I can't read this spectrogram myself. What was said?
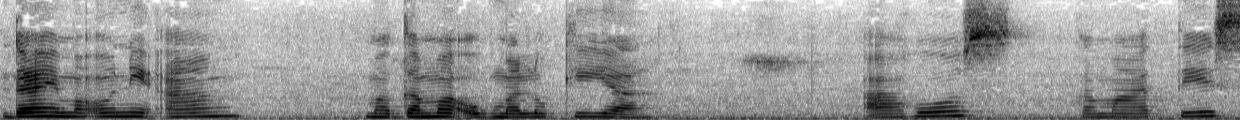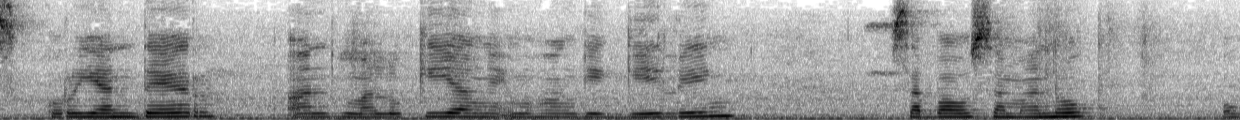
Dahil mauni ang magama og malukiya. Ahos, kamatis, coriander, and malukiya nga imuhang gigiling, sabaw sa manok, ug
